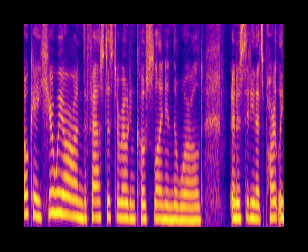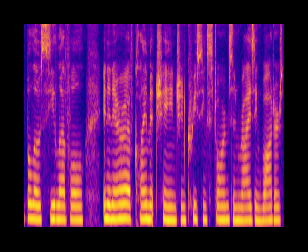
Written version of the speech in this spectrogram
okay, here we are on the fastest eroding coastline in the world in a city that's partly below sea level, in an era of climate change, increasing storms and rising waters.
